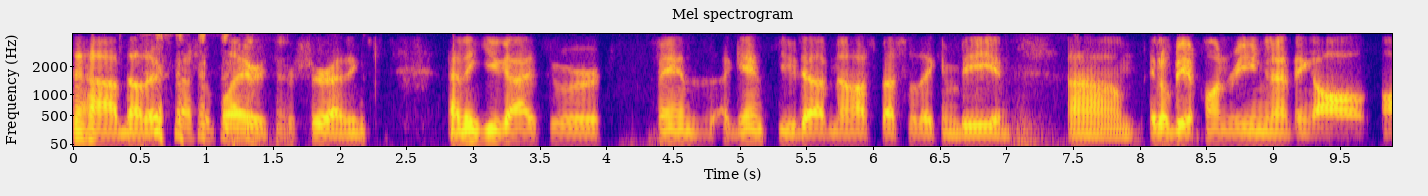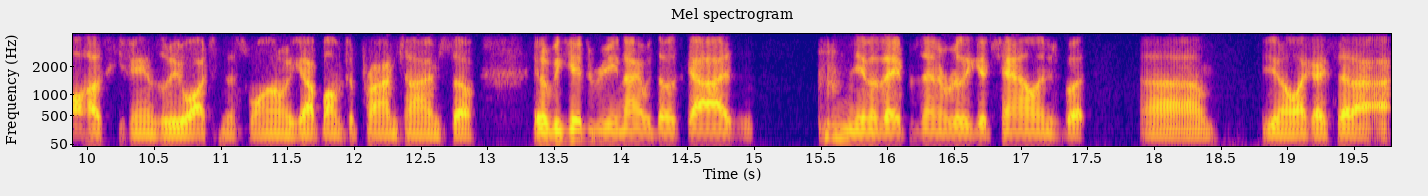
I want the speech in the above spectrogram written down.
No, they're special players for sure. I think I think you guys who are fans against UW know how special they can be, and um, it'll be a fun reunion. I think all all Husky fans will be watching this one. We got bumped to prime time, so it'll be good to reunite with those guys. And you know, they present a really good challenge, but um, you know, like I said, I,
